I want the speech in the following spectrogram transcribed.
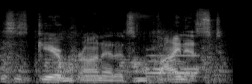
This is gear prawn at its finest.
